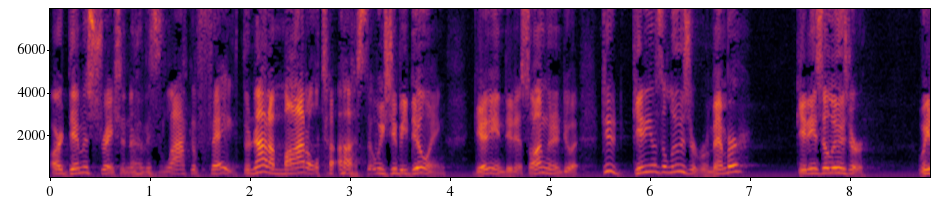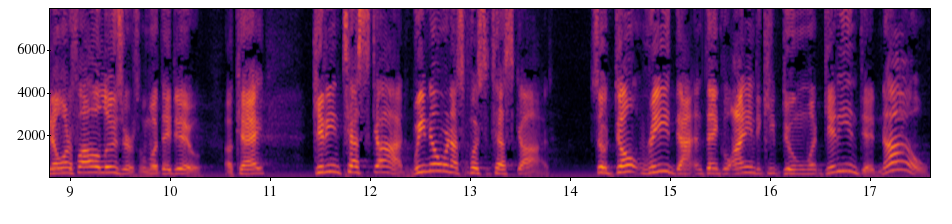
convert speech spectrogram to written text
are a demonstration of his lack of faith. They're not a model to us that we should be doing. Gideon did it, so I'm going to do it. Dude, Gideon's a loser, remember? Gideon's a loser. We don't want to follow losers and what they do, okay? Gideon tests God. We know we're not supposed to test God. So don't read that and think, well, I need to keep doing what Gideon did. No.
